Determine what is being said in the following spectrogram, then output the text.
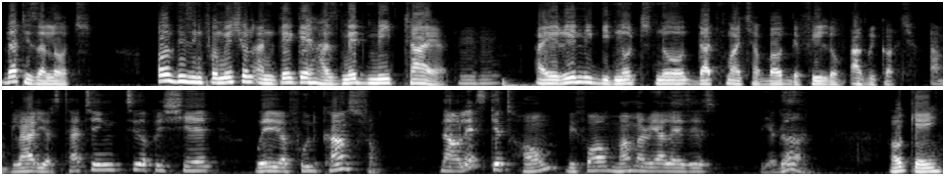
that is a lot. All this information and Gege has made me tired. Mm-hmm. I really did not know that much about the field of agriculture. I'm glad you're starting to appreciate where your food comes from. Now let's get home before Mama realizes we are gone. Okay,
